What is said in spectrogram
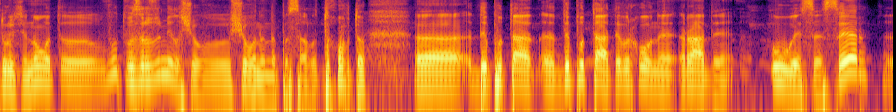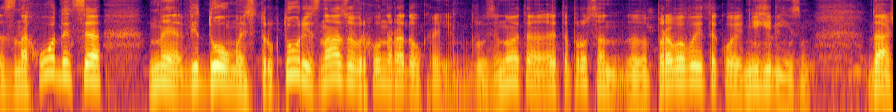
Друзі, ну от, е, от ви зрозуміли, що, що вони написали. Тобто е, депутат, е, депутати Верховної Ради УССР знаходяться в невідомій структурі з назвою Верховна Рада України. Друзі, ну це, це просто е, правовий такий нігілізм. Далі.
